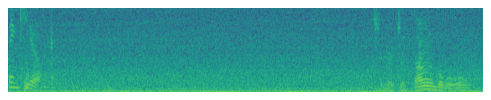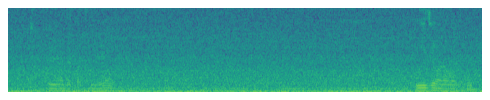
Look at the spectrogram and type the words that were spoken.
Thank you. 지금 좀 땅을 보고 접근해야 될 것 같은데요. 보이지 않아가지고.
